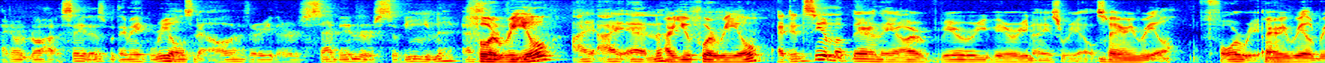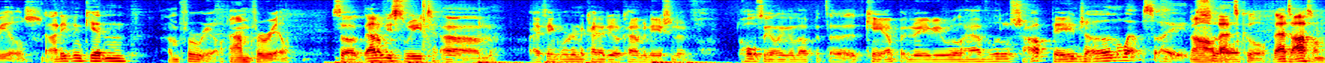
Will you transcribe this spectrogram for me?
I don't know how to say this, but they make reels now. They're either Seven or Savine. For real? I I N. Are you for real? I did see them up there, and they are very very nice reels. Very real. For real. Very real reels. Not even kidding. I'm for real. I'm for real. So that'll be sweet. Um, I think we're gonna kind of do a combination of wholesaling them up at the camp, and maybe we'll have a little shop page on the website. Oh, So that's cool. That's awesome.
